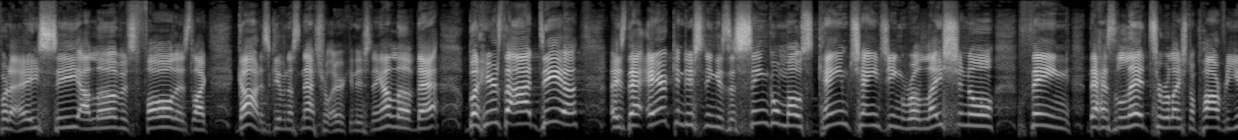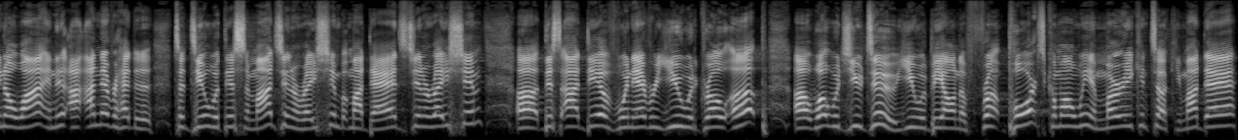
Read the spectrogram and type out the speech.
for the AC. I love His fall. It's like God has given us natural air conditioning. I love that. But here's the idea is that air conditioning is the single most game-changing relational thing that has led to relational poverty. You know why? And I, I, never had to, to deal with this in my generation, but my dad's generation, uh, this idea of whenever you would grow up, uh, what would you do? You would be on the front porch. Come on, we in Murray, Kentucky. My dad,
